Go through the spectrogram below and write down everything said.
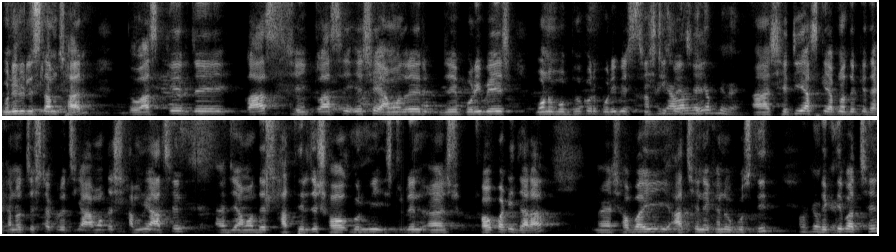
মনিরুল ইসলাম ছাড়। তো আজকের যে ক্লাস সেই ক্লাসে এসে আমাদের যে পরিবেশ মনোমুগ্ধকর পরিবেশ সৃষ্টি হয়েছে সেটি আজকে আপনাদেরকে দেখানোর চেষ্টা করেছি। আমাদের সামনে আছেন যে আমাদের সাথের যে সহকর্মী স্টুডেন্ট সহপাঠী যারা সবাই আছেন এখানে উপস্থিত। দেখতে পাচ্ছেন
